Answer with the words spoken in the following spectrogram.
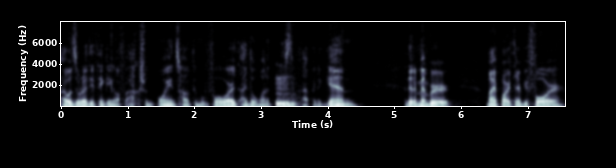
I was already thinking of action points, how to move forward. I don't want this to Mm. happen again. And then I remember my partner before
